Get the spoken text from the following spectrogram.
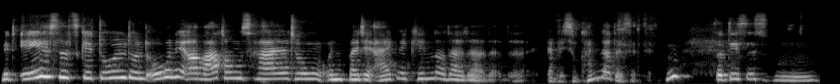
Mit Eselsgeduld und ohne Erwartungshaltung. Und bei den eigenen Kindern, da, da, da, ja, wieso kann der das jetzt? Hm? So dieses hm.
